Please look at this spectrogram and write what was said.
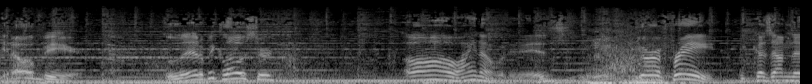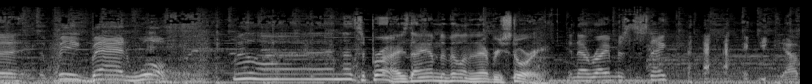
Get over here. A little bit closer. Oh, I know what it is. You're afraid because I'm the, the big bad wolf. Well, uh, I'm not surprised. I am the villain in every story. Isn't that right, Mr. Snake? Yep.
